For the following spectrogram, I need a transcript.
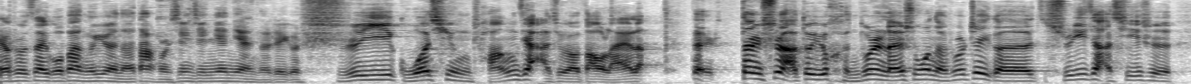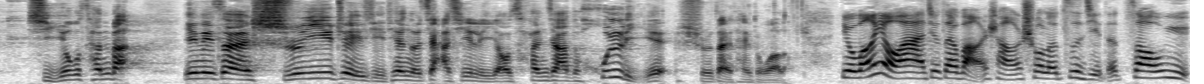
要说再过半个月呢，大伙儿心心念念的这个十一国庆长假就要到来了。但但是啊，对于很多人来说呢，说这个十一假期是喜忧参半，因为在十一这几天的假期里，要参加的婚礼实在太多了。有网友啊就在网上说了自己的遭遇。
